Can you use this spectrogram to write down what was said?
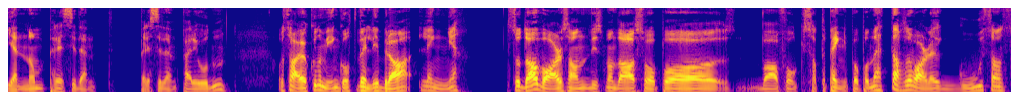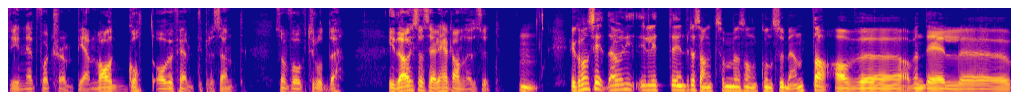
gjennom president, presidentperioden. Og så har jo økonomien gått veldig bra lenge. Så da var det sånn, hvis man da så på hva folk satte penger på på nett, da, så var det god sannsynlighet for Trump-gjenvalg. Godt over 50% som folk trodde. I dag så ser det helt annerledes ut. Mm. Jeg kan si, Det er jo litt interessant som en sånn konsument da, av, eh, av, en del uh,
